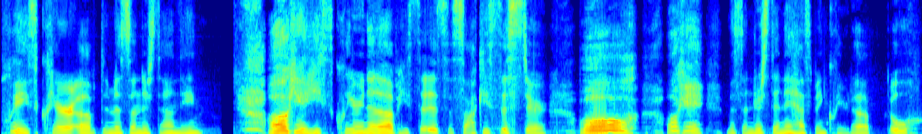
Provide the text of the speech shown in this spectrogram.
Please clear up the misunderstanding. Okay, he's clearing it up. He said it's Sasaki's sister. Oh, okay. Misunderstanding has been cleared up. Oh.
